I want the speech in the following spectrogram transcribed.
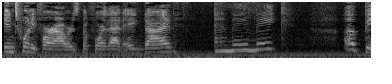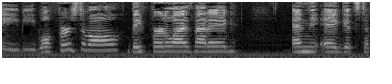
in 24 hours before that egg died, and they make a baby. Well, first of all, they fertilize that egg, and the egg gets to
